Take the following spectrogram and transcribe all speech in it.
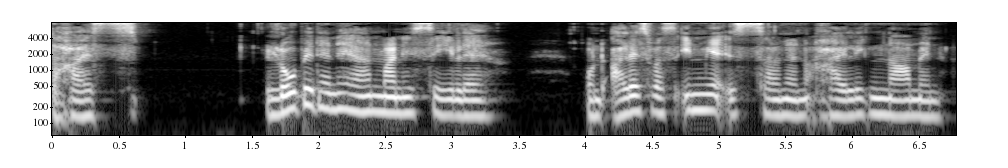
Da heißt's, Lobe den Herrn meine Seele und alles, was in mir ist, seinen heiligen Namen.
